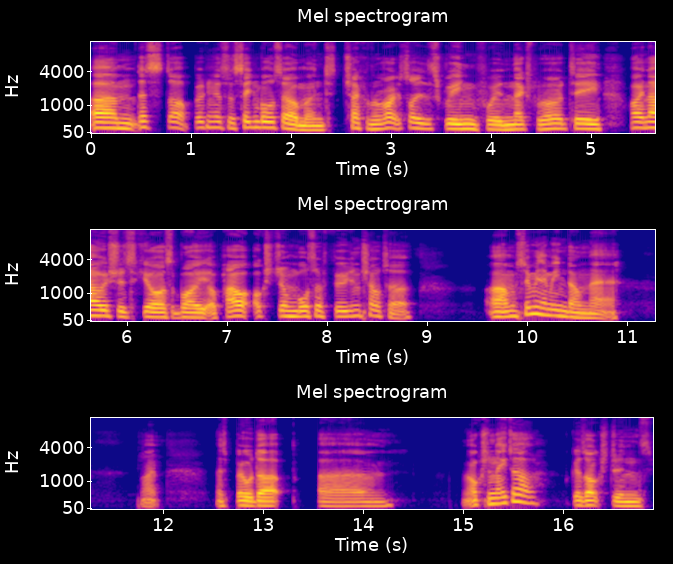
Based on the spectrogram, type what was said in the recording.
Um, let's start building a sustainable settlement. Check on the right side of the screen for your next priority. Right now, we should secure our supply of power, oxygen, water, food, and shelter. I'm assuming they mean down there. Right. Let's build up um, an oxygenator because oxygen's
